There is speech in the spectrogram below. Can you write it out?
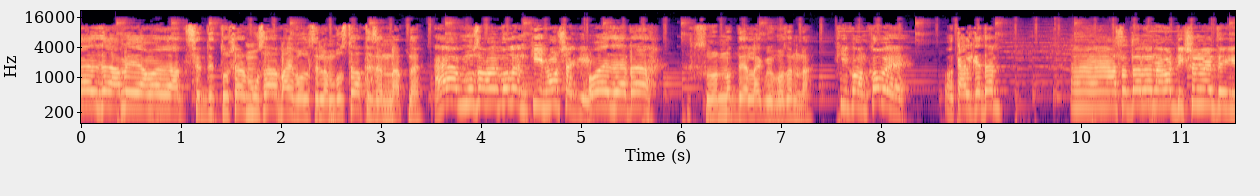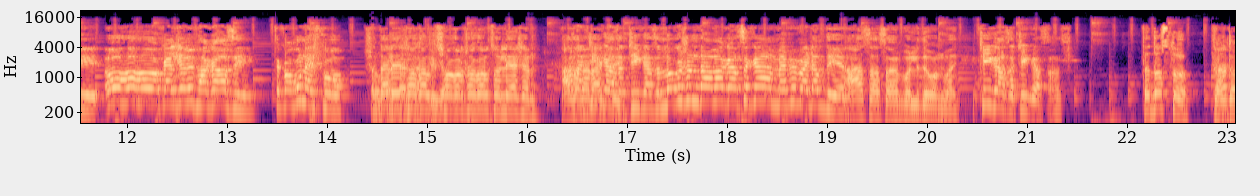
এই যে আমি আমার সিদ্দিক তুষার মুসা ভাই বলছিলাম বুঝতে পারতেছেন না আপনি? হ্যাঁ মুসা ভাই বলেন কি সমস্যা কি? ওই যে এটা দেওয়া লাগবে বোঝেন না। কি কোন কবে? ও কালকে দেন। আচ্ছা তাহলে আমার ডিকশনারি থেকে। ও হো হো কালকে আমি ফাঁকা আছি। তো কখন আসব? তাহলে সকাল সকাল সকাল চলে আসেন আচ্ছা, ঠিক আছে ঠিক আছে। লোকেশনটা আমার কাছে কা ম্যাপে পাঠাব দিয়ে। আচ্ছা আচ্ছা আমি বলে দেবন ভাই। ঠিক আছে ঠিক আছে। আচ্ছা। তো দোস্ত তাহলে তো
